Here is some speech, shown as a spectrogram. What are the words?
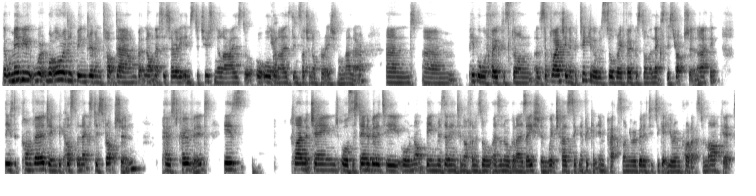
that were maybe were, were already being driven top down, but not necessarily institutionalized or, or organized yeah. in such an operational manner. And um, people were focused on uh, supply chain in particular was still very focused on the next disruption and i think these are converging because the next disruption post covid is climate change or sustainability or not being resilient enough as, as an organization which has significant impacts on your ability to get your own products to market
